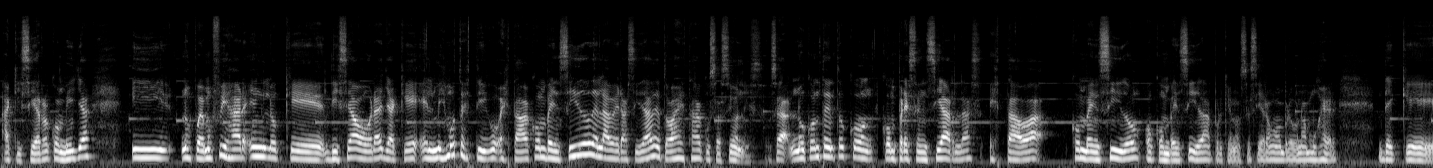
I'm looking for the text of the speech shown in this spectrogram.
Aquí cierro comilla y nos podemos fijar en lo que dice ahora, ya que el mismo testigo estaba convencido de la veracidad de todas estas acusaciones. O sea, no contento con, con presenciarlas, estaba convencido o convencida, porque no sé si era un hombre o una mujer, de que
